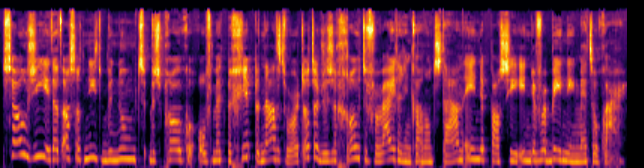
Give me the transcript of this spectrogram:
zo zie je dat als dat niet benoemd, besproken of met begrippen benaderd wordt, dat er dus een grote verwijdering kan ontstaan in de passie, in de verbinding met elkaar.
